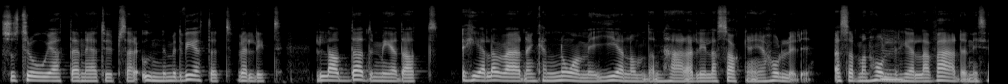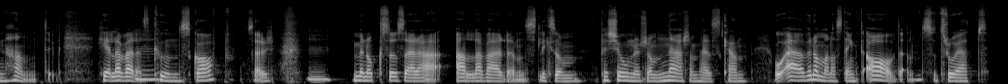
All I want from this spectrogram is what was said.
så tror jag att den är typ så här undermedvetet väldigt laddad med att hela världen kan nå mig genom den här lilla saken jag håller i. Alltså att man håller hela världen i sin hand. Typ. Hela världens kunskap. Så här. Men också så här, alla världens liksom, personer som när som helst kan... Och även om man har stängt av den så tror jag att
